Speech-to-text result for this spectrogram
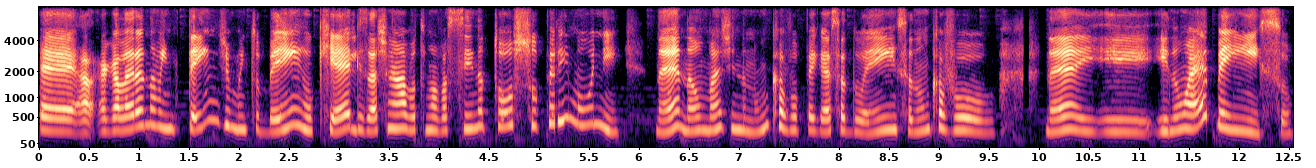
É, a, a, galera não entende muito bem o que é, eles acham, ah, vou tomar vacina, tô super imune. Né? Não, imagina, nunca vou pegar essa doença, nunca vou, né? E, e não é bem isso.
